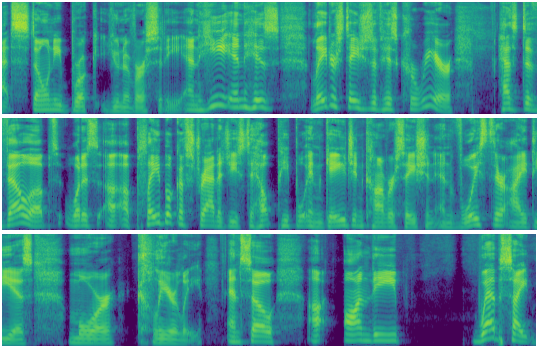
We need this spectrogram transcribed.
at Stony Brook University. And he, in his later stages of his career, has developed what is a, a playbook of strategies to help people engage in conversation and voice their ideas more clearly. And so uh, on the website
